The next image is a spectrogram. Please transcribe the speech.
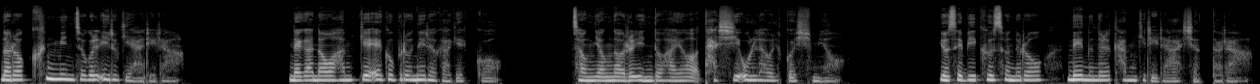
너로 큰 민족을 이루게 하리라 내가 너와 함께 애굽으로 내려가겠고 정녕 너를 인도하여 다시 올라올 것이며 요셉이 그 손으로 내 눈을 감기리라 하셨더라.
